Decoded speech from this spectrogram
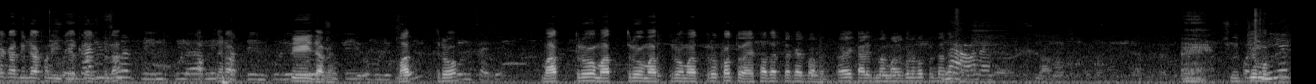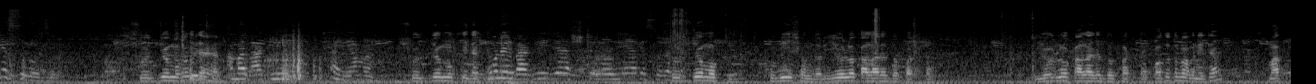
টাকা দিলে এখন এই ফেরদোসগুলো আপনারা পেয়ে যাবেন। মাত্র মাত্র মাত্র মাত্র মাত্র কত? এক হাজার টাকায় পাবেন। এই কারিজমা মালগুলো নতুন টাকা সূর্যমুখী। সূর্যমুখী দেখেন। সূর্যমুখী দেখেন। সূর্যমুখী খুবই সুন্দর। ইয়েলো কালারের দোপাট্টা। ইয়েলো কালারের দোপাট্টা। কত তো পাবেন এটা? মাত্র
